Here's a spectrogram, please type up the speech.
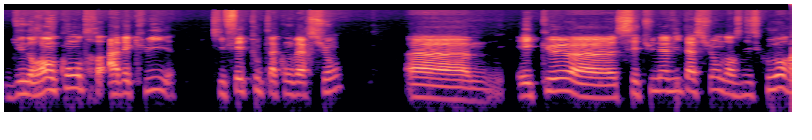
d'une rencontre avec lui qui fait toute la conversion. Euh, et que euh, c'est une invitation dans ce discours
